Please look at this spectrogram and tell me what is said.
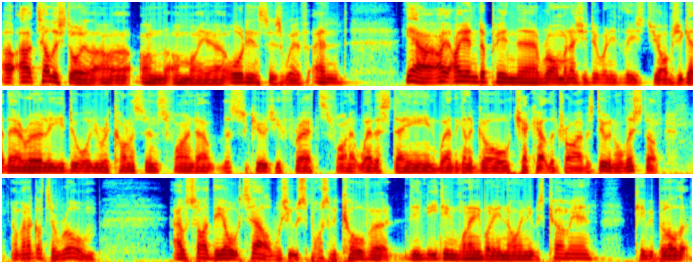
I'll, I'll tell the story on on, on my uh, audiences with. And yeah, I, I end up in uh, Rome, and as you do you do these jobs, you get there early, you do all your reconnaissance, find out the security threats, find out where they're staying, where they're going to go, check out the drivers, doing all this stuff. And when I got to Rome, outside the hotel, which it was supposed to be covert, he didn't want anybody knowing he was coming, keep it below that.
